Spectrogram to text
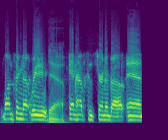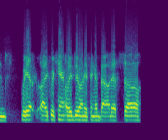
one thing that we Yeah. can't have concern about, and we like we can't really do anything about it. So,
